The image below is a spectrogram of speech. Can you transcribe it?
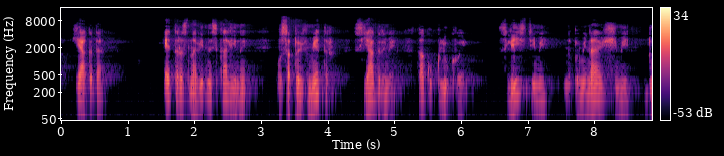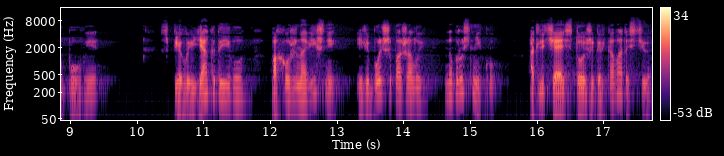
— ягода. Это разновидность калины, высотой в метр, с ягодами, как у клюквы, с листьями, напоминающими дубовые. Спелые ягоды его похожи на вишни или больше, пожалуй, на бруснику, отличаясь той же горьковатостью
